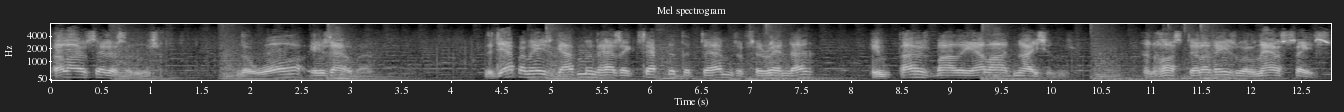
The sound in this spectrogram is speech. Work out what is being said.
Fellow citizens, the war is over. The Japanese government has accepted the terms of surrender imposed by the Allied nations, and hostilities will now cease.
